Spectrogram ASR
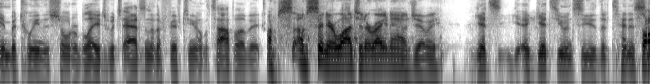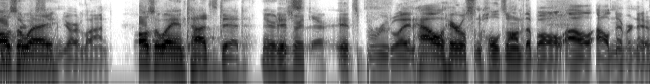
in between the shoulder blades, which adds another 15 on the top of it. I'm, I'm sitting here watching it right now, Joey. Gets it gets UNC to the Tennessee Balls away. yard line. Balls away and Todd's dead. There it it's, is, right there. It's brutal. And how Harrelson holds on to the ball, I'll I'll never know.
